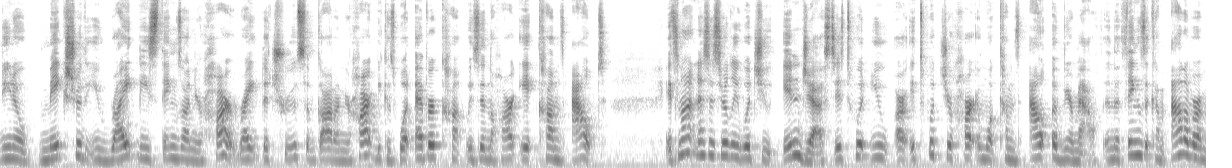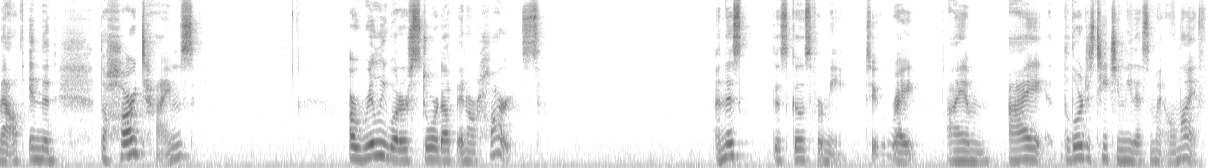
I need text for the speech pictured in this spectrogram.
you know make sure that you write these things on your heart write the truths of god on your heart because whatever com- is in the heart it comes out. It's not necessarily what you ingest it's what you are it's what your heart and what comes out of your mouth. And the things that come out of our mouth in the the hard times are really what are stored up in our hearts. And this this goes for me too right? I am i the lord is teaching me this in my own life.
